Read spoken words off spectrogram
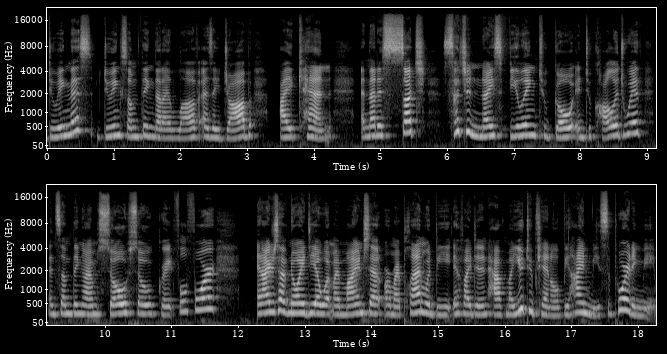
doing this, doing something that I love as a job, I can. And that is such such a nice feeling to go into college with and something I'm so, so grateful for. And I just have no idea what my mindset or my plan would be if I didn't have my YouTube channel behind me, supporting me.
